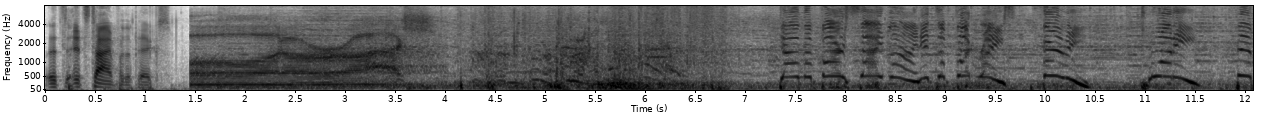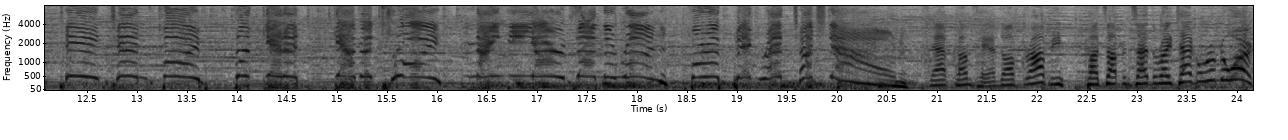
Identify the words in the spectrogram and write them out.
It's it's time for the picks. Down the far sideline. It's a foot race. 30, 20, 15, 10, 5. Forget it. Gavin Troy, 90 yards on the run for a big red touchdown. Snap comes, hands off Groppy, cuts up inside the right tackle, room to work,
